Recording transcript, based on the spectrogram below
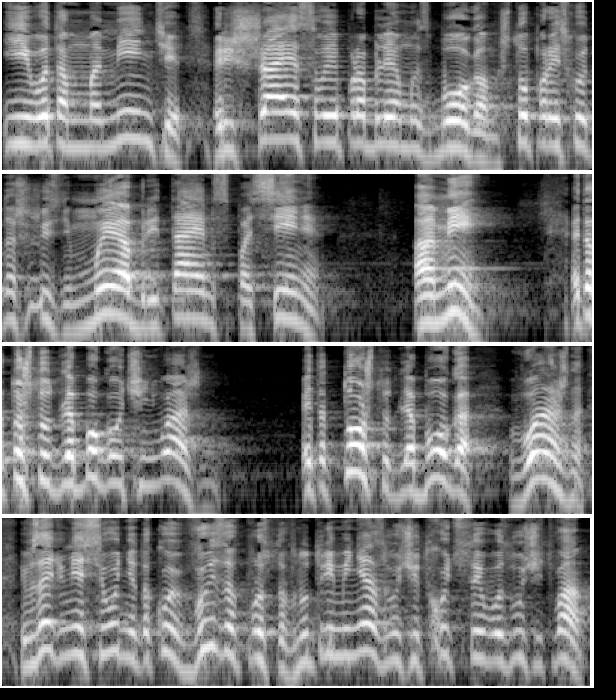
и в этом моменте, решая свои проблемы с Богом, что происходит в нашей жизни? Мы обретаем спасение. Аминь. Это то, что для Бога очень важно. Это то, что для Бога важно. И вы знаете, у меня сегодня такой вызов просто внутри меня звучит, хочется его озвучить вам,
